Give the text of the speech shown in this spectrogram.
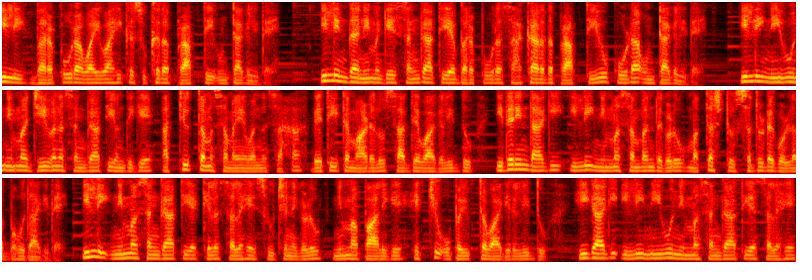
ಇಲ್ಲಿ ಭರಪೂರ ವೈವಾಹಿಕ ಸುಖದ ಪ್ರಾಪ್ತಿ ಉಂಟಾಗಲಿದೆ. ಇಲ್ಲಿಂದ ನಿಮಗೆ ಸಂಗಾತಿಯ ಭರಪೂರ ಸಹಕಾರದ ಪ್ರಾಪ್ತಿಯೂ ಕೂಡ ಉಂಟಾಗಲಿದೆ. ಇಲ್ಲಿ ನೀವು ನಿಮ್ಮ ಜೀವನ ಸಂಗಾತಿಯೊಂದಿಗೆ ಅತ್ಯುತ್ತಮ ಸಮಯವನ್ನು ಸಹ ವ್ಯತೀತ ಮಾಡಲು ಸಾಧ್ಯವಾಗಲಿದ್ದು, ಇದರಿಂದಾಗಿ ಇಲ್ಲಿ ನಿಮ್ಮ ಸಂಬಂಧಗಳು ಮತ್ತಷ್ಟು ಸದೃಢಗೊಳ್ಳಬಹುದಾಗಿದೆ. ಇಲ್ಲಿ ನಿಮ್ಮ ಸಂಗಾತಿಯ ಕೆಲ ಸಲಹೆ ಸೂಚನೆಗಳು ನಿಮ್ಮ ಪಾಲಿಗೆ ಹೆಚ್ಚು ಉಪಯುಕ್ತವಾಗಿರಲಿದ್ದು, ಹೀಗಾಗಿ ಇಲ್ಲಿ ನೀವು ನಿಮ್ಮ ಸಂಗಾತಿಯ ಸಲಹೆ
